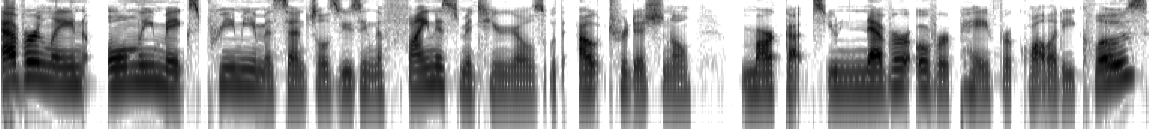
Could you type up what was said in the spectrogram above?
Everlane only makes premium essentials using the finest materials without traditional markups. You never overpay for quality clothes.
